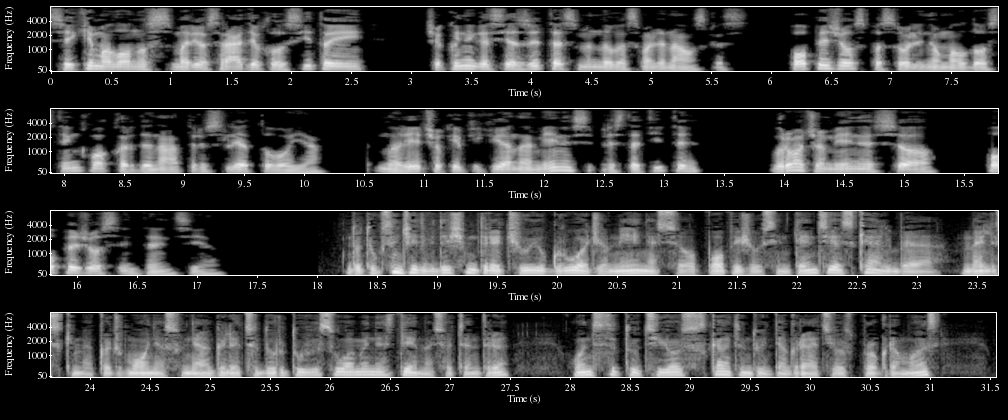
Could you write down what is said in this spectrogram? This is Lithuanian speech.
Sveiki malonus Marijos radio klausytojai, čia kunigas Jėzuitas Mindaugas Malinauskas, popiežiaus pasaulinio maldos tinklo koordinatorius Lietuvoje. Norėčiau kaip kiekvieną mėnesį pristatyti gruodžio mėnesio popiežiaus intenciją. 2023 gruodžio mėnesio popiežiaus intencija skelbia, melskime, kad žmonės su negale atsidurtų visuomenės dėmesio centre o institucijos skatintų integracijos programas,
